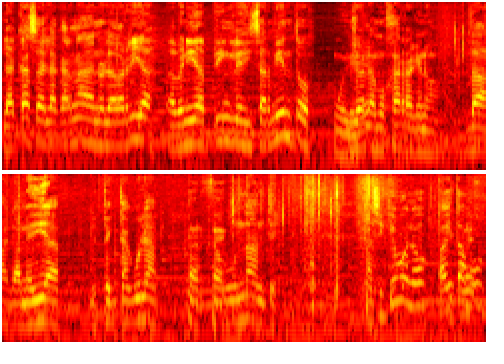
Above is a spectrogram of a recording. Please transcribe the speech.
la Casa de la Carnada en Olavarría, Avenida Pringles y Sarmiento. Muy Mirá bien. la mojarra que nos da, la medida espectacular, Perfecto. abundante. Así que bueno, ahí estamos.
